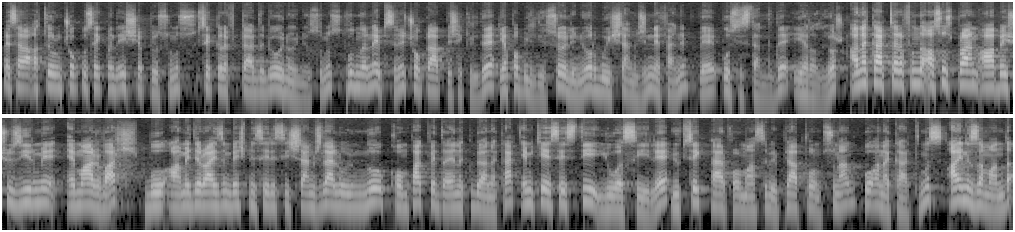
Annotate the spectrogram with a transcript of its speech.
Mesela atıyorum çoklu sekmede iş yapıyorsunuz, yüksek grafiklerde bir oyun oynuyorsunuz. Bunların hepsini çok rahat bir şekilde yapabildiği söyleniyor bu işlemcinin efendim ve bu sistemde de yer alıyor. Anakart tarafında Asus Prime A520 MR var. Bu AMD Ryzen 5000 serisi işlemcilerle uyumlu, kompakt ve dayanıklı bir anakart. M.2 SSD yuvası ile yüksek performanslı bir platform sunan bu anakartımız aynı zamanda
